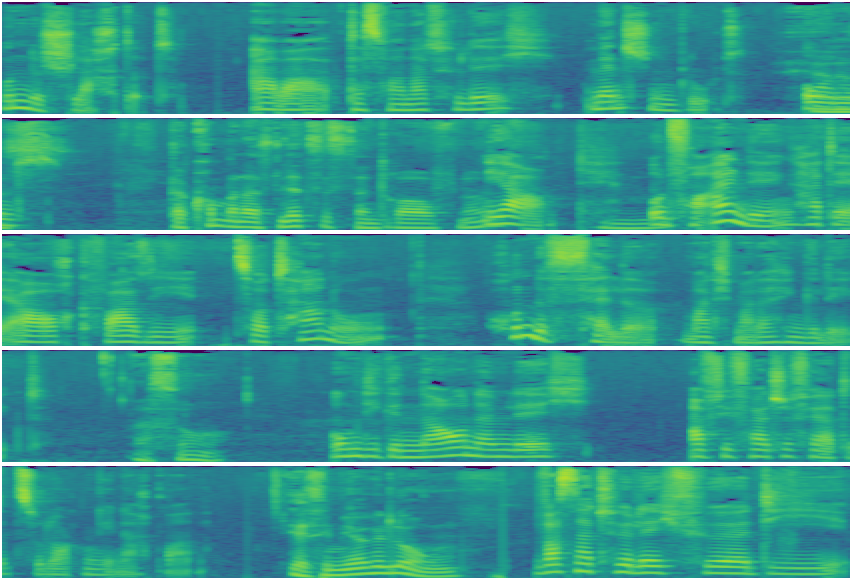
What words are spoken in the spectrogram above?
Hunde schlachtet. Aber das war natürlich Menschenblut. Ja, Und da kommt man als letztes dann drauf, ne? ja, und vor allen Dingen hatte er auch quasi zur Tarnung Hundefälle manchmal dahingelegt, Ach so. um die genau nämlich auf die falsche Fährte zu locken, die Nachbarn. Ist ihm ja gelungen. Was natürlich für die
